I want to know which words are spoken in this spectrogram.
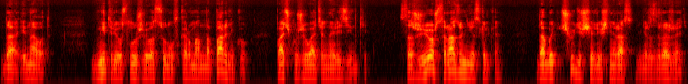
Да, и на вот. Дмитрий услужливо сунул в карман напарнику пачку жевательной резинки. Сожрешь сразу несколько, дабы чудище лишний раз не раздражать.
